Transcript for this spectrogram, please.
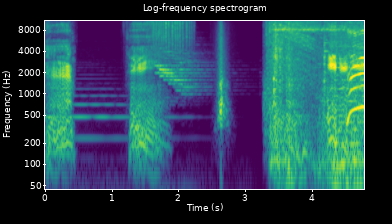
Huh? Hmm. hmm. hmm.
